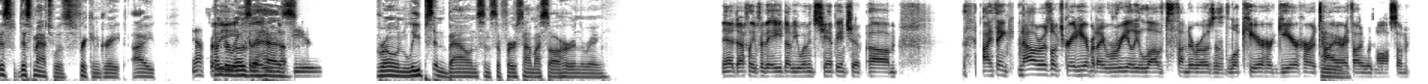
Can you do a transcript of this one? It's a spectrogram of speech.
this this match was freaking great. I yeah. Thunder Rosa the has- grown leaps and bounds since the first time I saw her in the ring. Yeah, definitely for the AEW Women's Championship. Um, I think Nyla Rose looked great here, but I really loved Thunder Rosa's look here. Her gear, her attire, I thought it was awesome.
